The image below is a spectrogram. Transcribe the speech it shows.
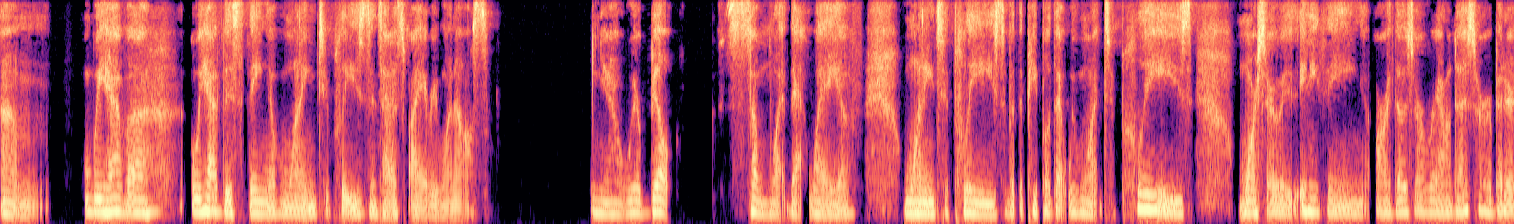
Um, we have a we have this thing of wanting to please and satisfy everyone else. You know, we're built somewhat that way of wanting to please, but the people that we want to please more so as anything are those around us, or better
